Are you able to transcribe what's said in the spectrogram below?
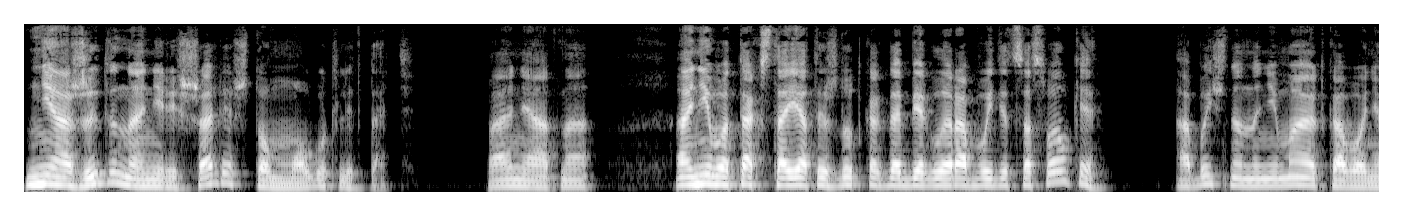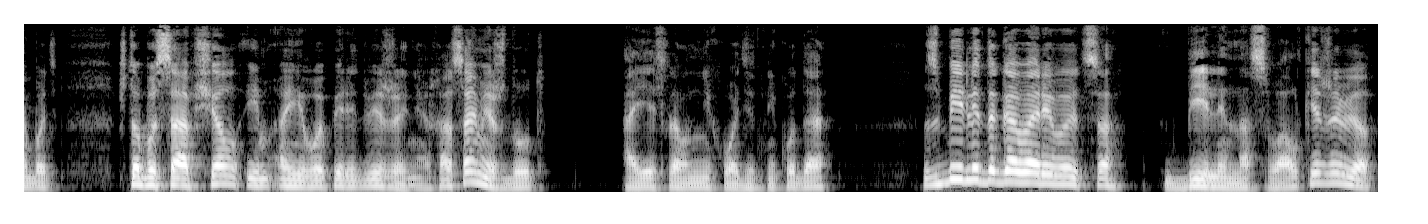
Неожиданно они решали, что могут летать. Понятно. Они вот так стоят и ждут, когда беглый раб выйдет со свалки? Обычно нанимают кого-нибудь, чтобы сообщал им о его передвижениях, а сами ждут. А если он не ходит никуда? С Билли договариваются. Билли на свалке живет?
